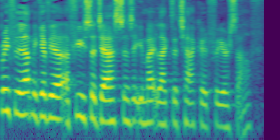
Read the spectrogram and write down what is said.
briefly, let me give you a few suggestions that you might like to check out for yourself.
